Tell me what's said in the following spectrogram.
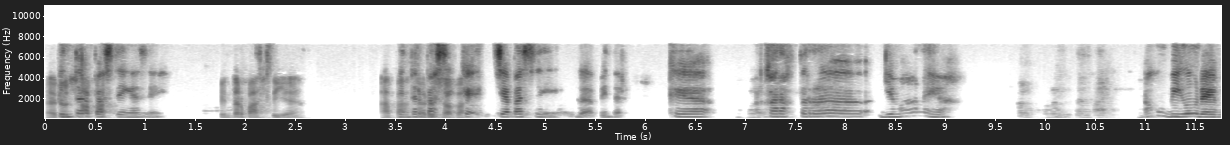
harus pinter apa? pasti nggak sih Pinter pasti ya. Apa? pinter harus pasti apa? kayak siapa sih nggak pinter kayak karakternya gimana ya aku bingung deh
